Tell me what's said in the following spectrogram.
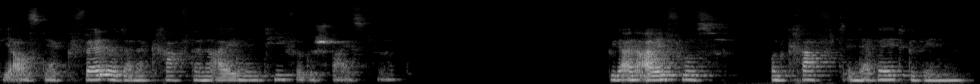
die aus der Quelle deiner Kraft, deiner eigenen Tiefe gespeist wird. Wieder einen Einfluss und Kraft in der Welt gewinnen.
